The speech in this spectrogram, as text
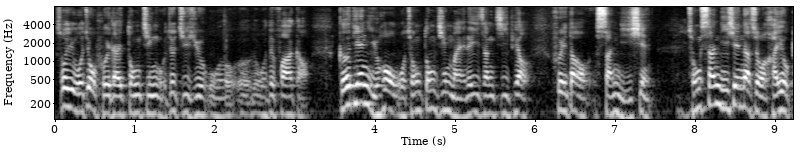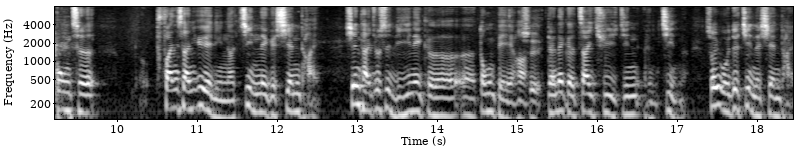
所以我就回来东京，我就继续我我的发稿。隔天以后，我从东京买了一张机票飞到山梨县，从山梨县那时候还有公车翻山越岭呢，进那个仙台。仙台就是离那个呃东北哈的那个灾区已经很近了，所以我就进了仙台。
